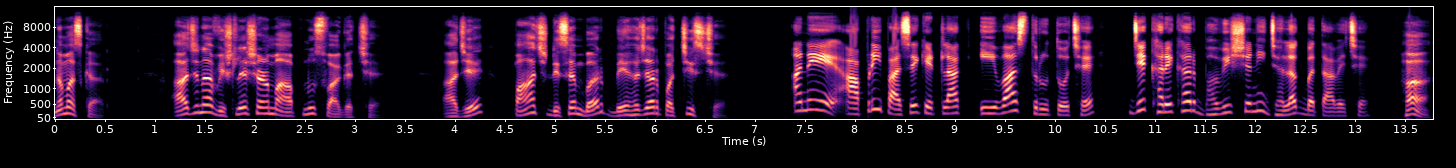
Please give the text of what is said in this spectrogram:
નમસ્કાર. આજના વિશ્લેષણમાં આપનું સ્વાગત છે. આજે પાંચ ડિસેમ્બર બે હજાર પચીસ છે. અને આપણી પાસે કેટલાક એવા સ્ત્રોતો છે જે ખરેખર ભવિષ્યની ઝલક બતાવે છે. હા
